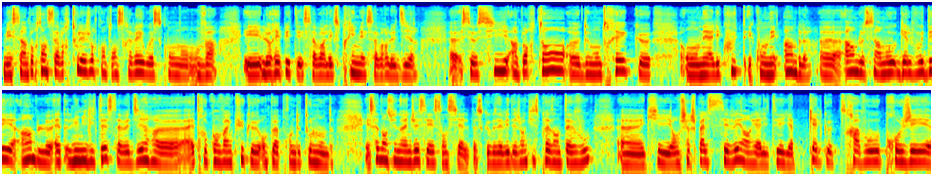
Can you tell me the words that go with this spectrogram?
mais c'est important de savoir tous les jours quand on se réveille où est-ce qu'on va et le répéter, savoir l'exprimer, savoir le dire. Euh, c'est aussi important euh, de montrer que on est à l'écoute et qu'on est humble. Euh, humble, c'est un mot galvaudé. Humble, l'humilité, ça veut dire être convaincu qu'on peut apprendre de tout le monde. Et ça, dans une ONG, c'est essentiel parce que vous avez des gens qui se présentent à vous, qui on cherche pas le CV en réalité. Il y a quelques travaux, projets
